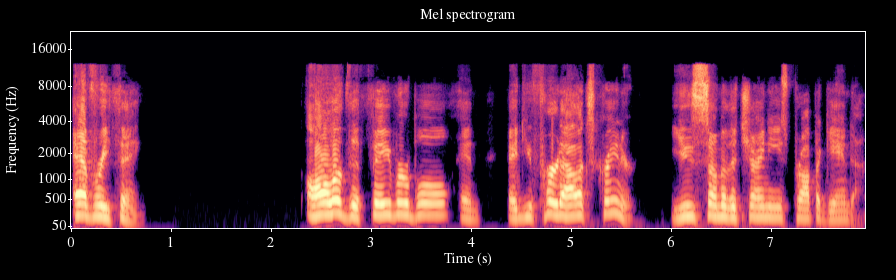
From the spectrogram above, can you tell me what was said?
everything. All of the favorable and and you've heard Alex Krainer use some of the Chinese propaganda.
